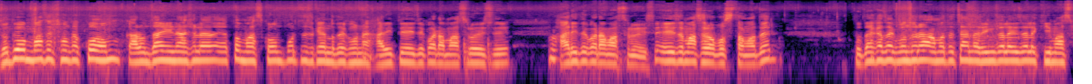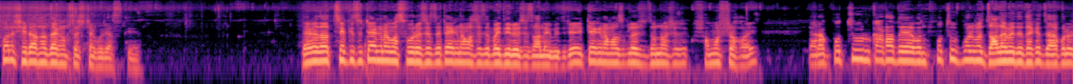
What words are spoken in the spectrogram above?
যদিও মাছের সংখ্যা কম, কারণ জানি না আসলে এত মাছ কম পড়তেছে কেন। দেখুন হাড়িতে যে কটা মাছ রয়েছে, হাড়িতে কটা মাছ রয়েছে, এই যে মাছের অবস্থা আমাদের। তো দেখা যাক বন্ধুরা, আমাদের চায়না রিং জালে মাছ পড়ে, সেটা আমরা দেখানোর চেষ্টা করি আজকে। দেখা যাচ্ছে কিছু ট্যাংরা মাছ পড়েছে, যে ট্যাংরা মাছের যে বাইদি রয়েছে জালের ভিতরে, এই ট্যাংরা মাছগুলোর জন্য সমস্যা হয়। এরা প্রচুর কাটা দেয় এবং প্রচুর পরিমাণ জালে বেঁধে থাকে, যার ফলে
